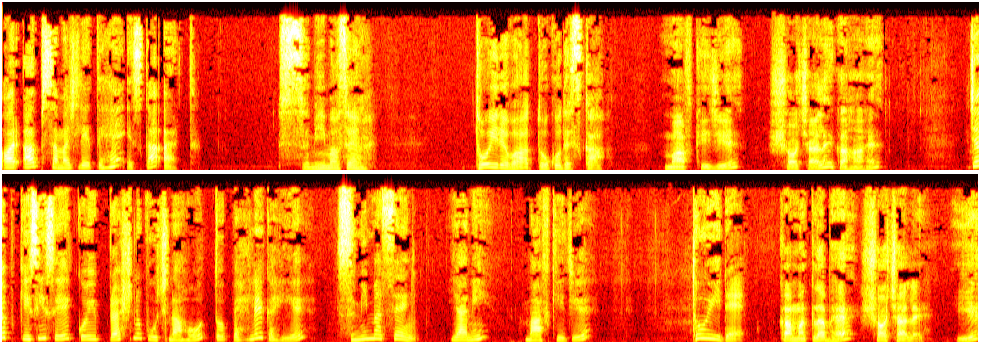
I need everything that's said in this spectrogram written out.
और अब समझ लेते हैं इसका अर्थ すみませんトイレはどこですか माफ़ कीजिए शौचालय कहाँ है? जब किसी से कोई प्रश्न पूछना हो तो पहले कहिए すみません यानी माफ कीजिए トイレ का मतलब है शौचालय ये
